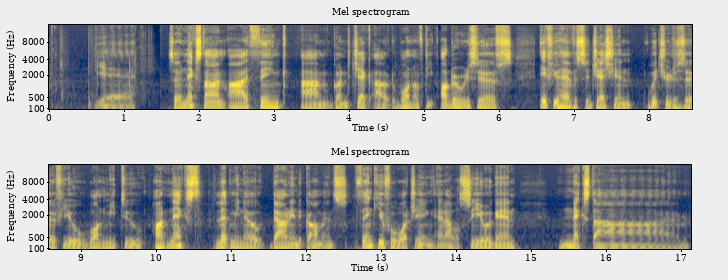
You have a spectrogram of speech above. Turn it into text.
Yeah. So next time I think I'm gonna check out one of the other reserves. If you have a suggestion which you reserve you want me to hunt next, let me know down in the comments. Thank you for watching and I will see you again next time.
